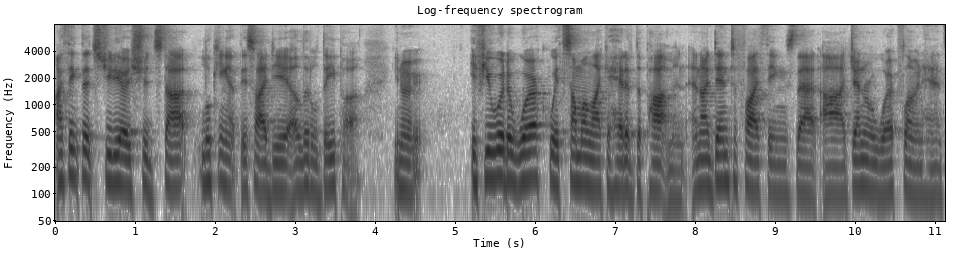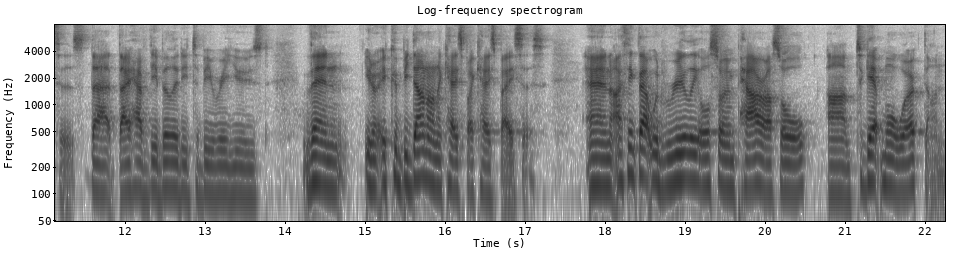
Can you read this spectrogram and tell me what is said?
I think that studios should start looking at this idea a little deeper. You know, if you were to work with someone like a head of department and identify things that are general workflow enhancers, that they have the ability to be reused, then you know, it could be done on a case-by-case basis. And I think that would really also empower us all um, to get more work done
